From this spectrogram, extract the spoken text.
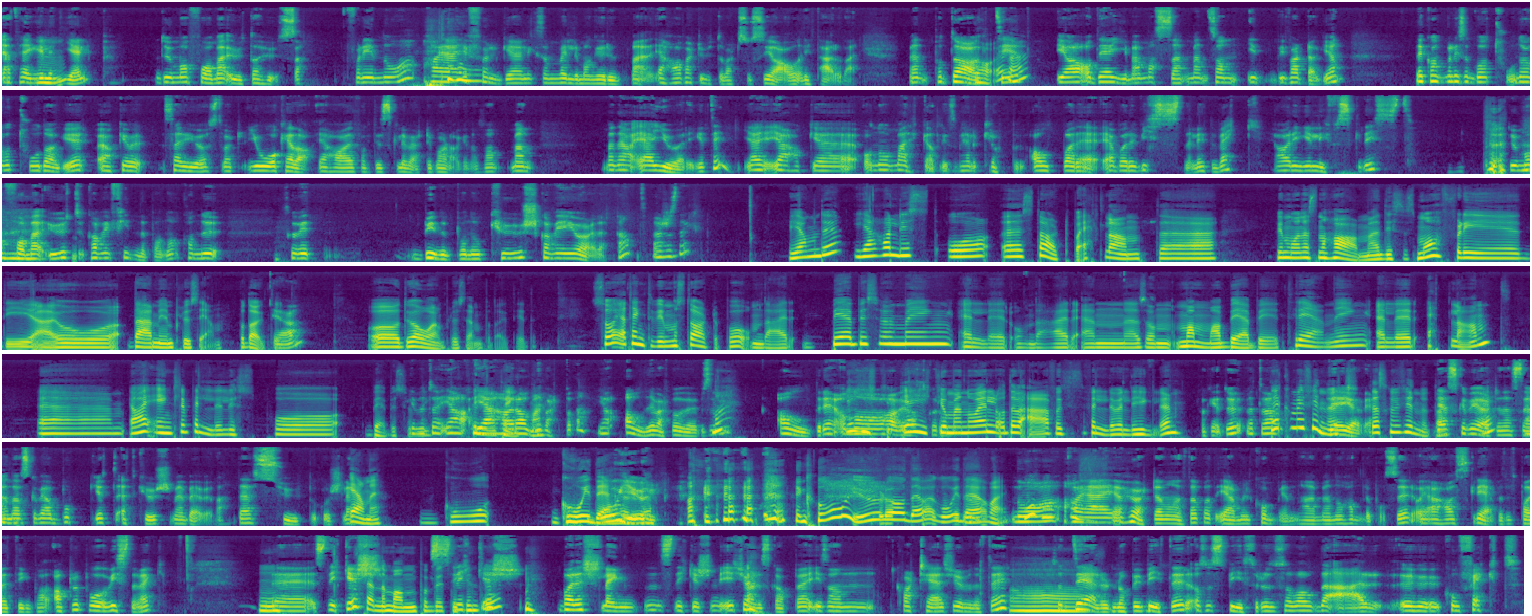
Jeg trenger litt mm. hjelp. Du må få meg ut av huset. Fordi nå har jeg ifølge liksom veldig mange rundt meg Jeg har vært ute og vært sosial litt her og der. Men på dagtid. Ja, og det gir meg masse. Men sånn i, i hverdagen Det kan liksom gå to Nå har det gått to dager, og jeg har ikke seriøst vært Jo, ok, da. Jeg har faktisk levert i barnehagen og sånn. Men Men jeg, jeg gjør ingenting. Jeg, jeg har ikke Og nå merker jeg at liksom hele kroppen Alt bare Jeg bare visner litt vekk. Jeg har ingen livsgnist. Du må få meg ut. Kan vi finne på noe? Kan du Skal vi begynne på noe kurs? Skal vi gjøre dette? Vær så snill. Ja, men du, jeg har lyst å eh, starte på et eller annet eh, Vi må nesten ha med disse små, fordi de er jo Det er min pluss én på dagtid. Ja. Og du har òg en pluss én på dagtid. Så jeg tenkte vi må starte på om det er babysvømming, eller om det er en eh, sånn mamma-baby-trening, eller et eller annet. Eh, jeg har egentlig veldig lyst på babysvømming. jeg, Kunne jeg jeg har aldri meg. vært på det. Jeg har aldri vært på babysvømming. Aldri. Og Jeg gikk, har vi jeg gikk jo med Noel, og det er faktisk veldig, veldig hyggelig. Ok, du, vet du hva? Det kan vi finne Det ut. Det skal vi finne ut av. Det skal vi gjøre Ja, til neste gang. Da skal vi ha booket et kurs med babyene. Det er superkoselig. Enig. God, god idé. God jul. god jul, og det var god idé av meg. Nå har jeg, jeg hørte jeg nå nettopp at Emil kom inn her med noen handleposer, og jeg har skrevet et par ting på Apropos visne vekk. Mm. Eh, Snickers. Kjenner mannen på butikken. Snickers. Bare sleng den snickersen i kjøleskapet i sånn kvarter 20 minutter. Så deler du den opp i biter, og så spiser du det som om det er uh, konfekt.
